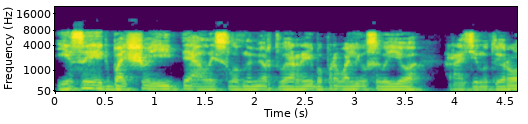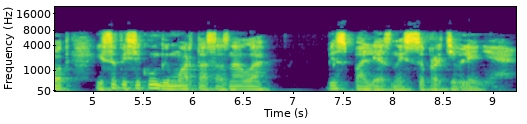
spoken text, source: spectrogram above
Язык большой и вялый, словно мертвая рыба, провалился в ее разинутый рот, и с этой секунды Марта осознала бесполезность сопротивления.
